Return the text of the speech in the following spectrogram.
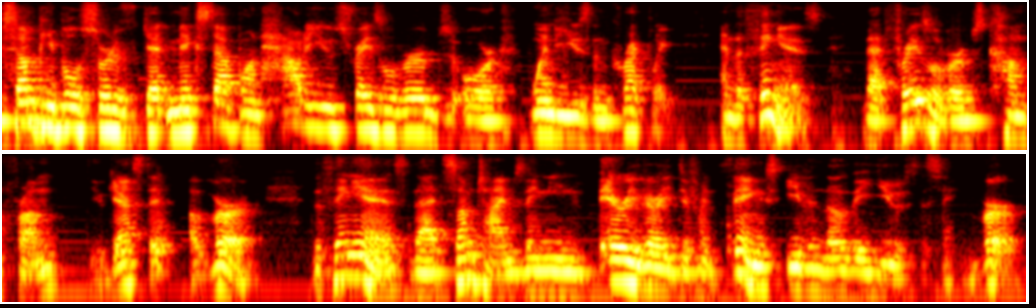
some people sort of get mixed up on how to use phrasal verbs or when to use them correctly. And the thing is that phrasal verbs come from, you guessed it, a verb. The thing is that sometimes they mean very, very different things, even though they use the same verb.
